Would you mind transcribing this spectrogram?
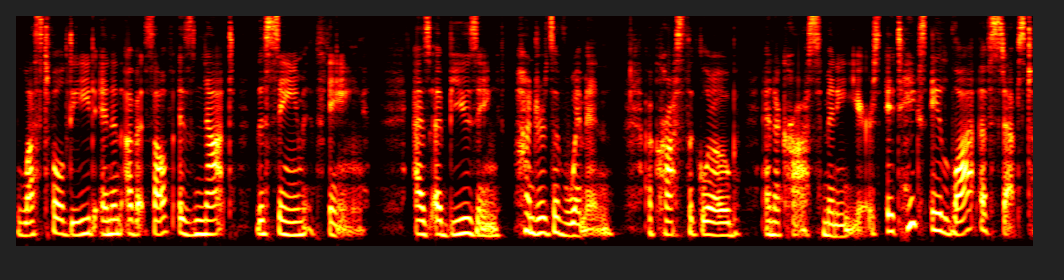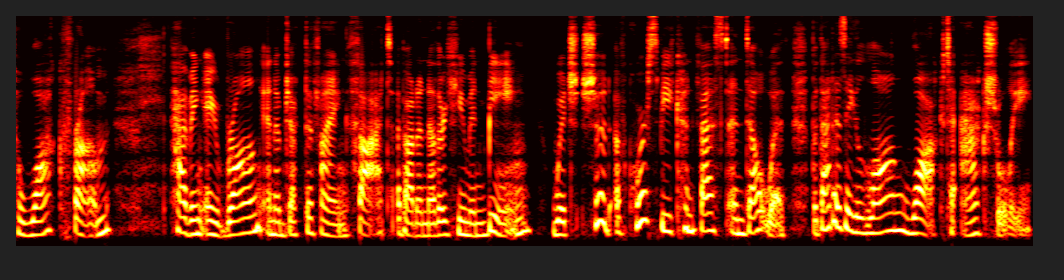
lustful deed in and of itself is not the same thing as abusing hundreds of women across the globe and across many years. It takes a lot of steps to walk from having a wrong and objectifying thought about another human being, which should, of course, be confessed and dealt with, but that is a long walk to actually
